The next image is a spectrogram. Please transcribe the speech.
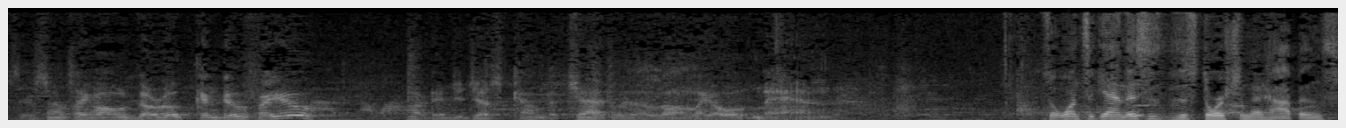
Is there something old Garuk can do for you? Or did you just come to chat with a lonely old man? So once again, this is the distortion that happens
